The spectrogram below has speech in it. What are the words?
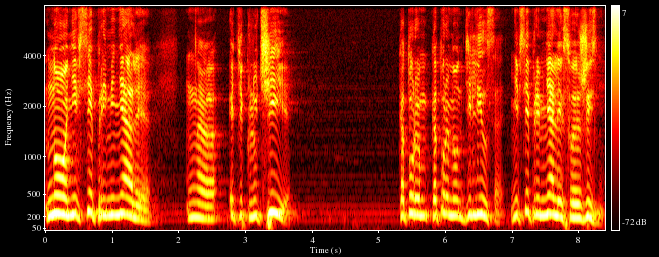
но не все применяли э, эти ключи, которым, которыми Он делился, не все применяли их в своей жизни.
